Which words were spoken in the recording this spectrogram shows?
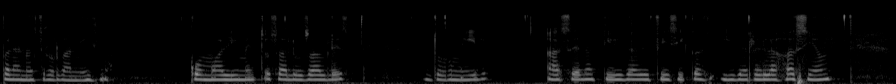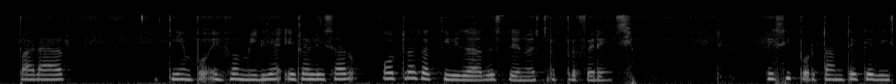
para nuestro organismo, como alimentos saludables, dormir, hacer actividades físicas y de relajación, parar tiempo en familia y realizar otras actividades de nuestra preferencia. Es importante que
